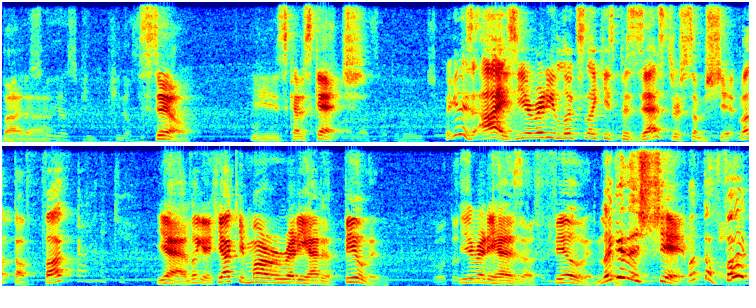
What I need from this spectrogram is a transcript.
but uh, still, he's kind of sketch. Look at his eyes. He already looks like he's possessed or some shit. What the fuck? Yeah, look at Hyakkimaru already had a feeling. He already has a feeling. Look at this shit. What the fuck?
